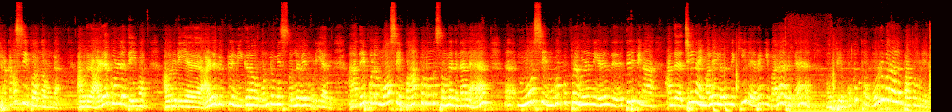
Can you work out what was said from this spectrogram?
பிரகாசிப்பாங்க அவங்க. அவர் அழகுள்ள தெய்வம். அவருடைய அழகுக்கு நிகரா ஒண்ணுமே சொல்லவே முடியாது. அதே போல மோசை பார்க்கணும்னு சொன்னதுனால அஹ், முகக்குப்புற விழுந்து எழுந்து திருப்பி நான் அந்த சீனாய் மலையில இருந்து கீழே இறங்கி வராருங்க. அவருடைய முகத்தை ஒருவராலும் பார்க்க முடியல.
